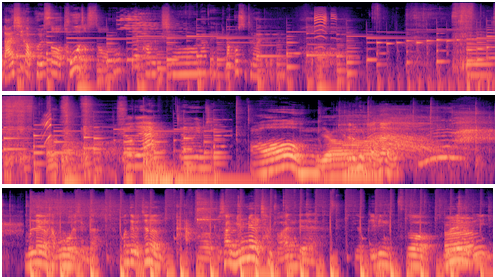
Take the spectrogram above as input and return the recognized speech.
날씨가 벌써 더워졌어. 그때 바르기 시원하게 막국수 들어가야 되거든. 여기에 열무김치. 오. 이야. 제대로 먹을 줄 아나? 물냉을 한번 먹어보겠습니다. 근데 저는 어, 부산 밀면을 참 좋아하는데 비빔 또 원래는 이,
